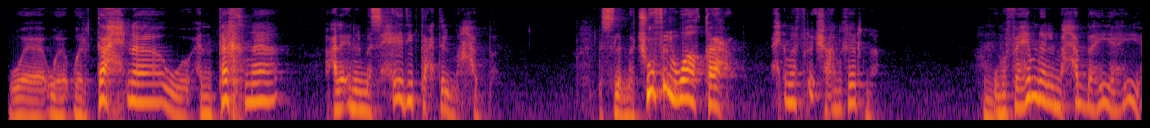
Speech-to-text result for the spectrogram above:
وارتحنا وأنتخنا على إن المسيحية دي بتاعت المحبة. بس لما تشوف الواقع إحنا ما يفرقش عن غيرنا. ومفاهيمنا للمحبة هي هي.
